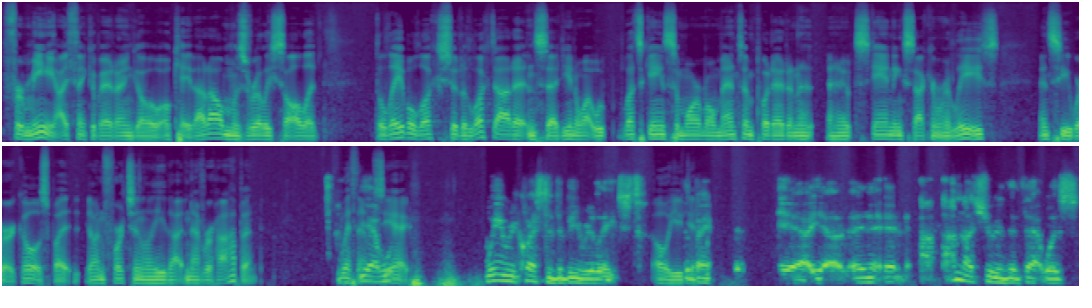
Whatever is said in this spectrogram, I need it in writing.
for me, I think about it and go, okay, that album was really solid. The label look should have looked at it and said, you know what, let's gain some more momentum, put out an, an outstanding second release, and see where it goes. But unfortunately, that never happened with yeah, MCA. We, we, requested to be released. Oh, you did. Band. Yeah, yeah, and, and I'm not sure that that was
